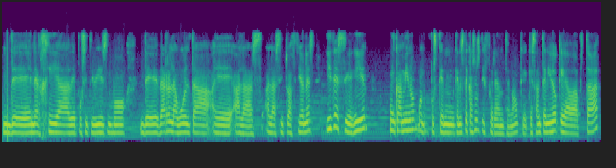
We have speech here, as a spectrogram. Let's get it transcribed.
de energía, de positivismo, de darle la vuelta a, las, a las situaciones y de seguir un camino, bueno, pues que en, este caso es diferente, ¿no? que, que se han tenido que adaptar,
